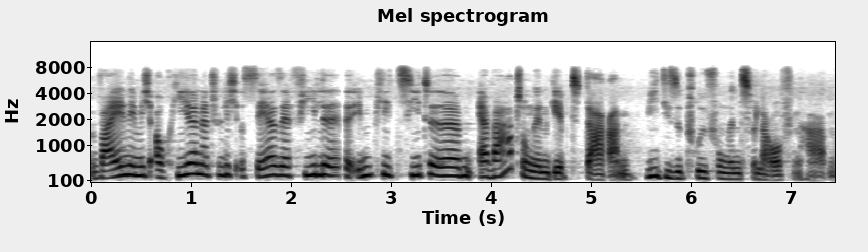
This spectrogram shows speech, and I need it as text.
Weil nämlich auch hier natürlich es sehr, sehr viele implizite Erwartungen gibt daran, wie diese Prüfungen zu laufen haben.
